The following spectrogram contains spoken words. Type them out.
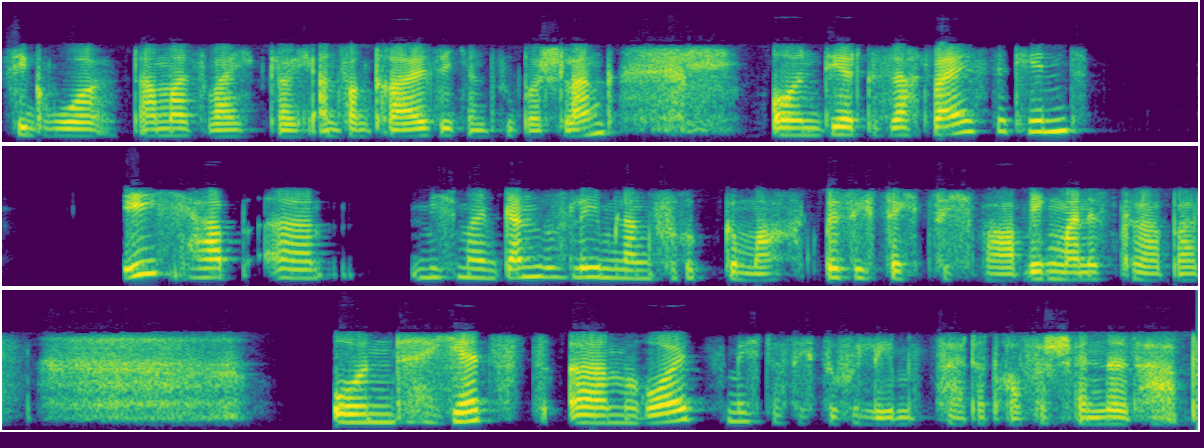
Figur. Damals war ich, glaube ich, Anfang 30 und super schlank. Und die hat gesagt, weißt du, Kind, ich habe äh, mich mein ganzes Leben lang verrückt gemacht, bis ich 60 war, wegen meines Körpers. Und jetzt ähm, reut es mich, dass ich so viel Lebenszeit darauf verschwendet habe.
